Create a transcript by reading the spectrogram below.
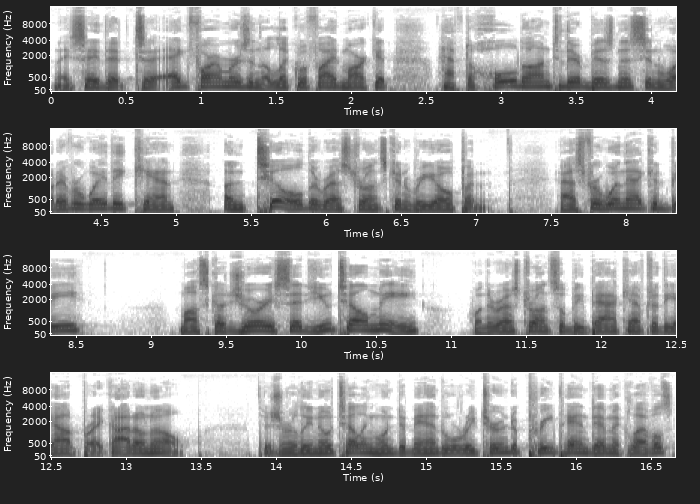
And they say that uh, egg farmers in the liquefied market have to hold on to their business in whatever way they can until the restaurants can reopen. As for when that could be, Moscogiuri said, You tell me when the restaurants will be back after the outbreak. I don't know. There's really no telling when demand will return to pre pandemic levels.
